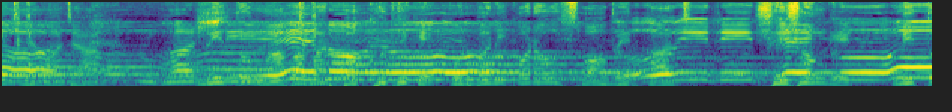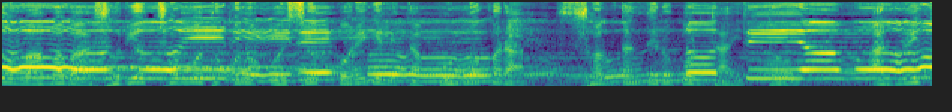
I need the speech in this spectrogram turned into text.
ইবনে মাজাহ মৃত মা বাবার পক্ষ থেকে কোরবানি করাও সওয়াবের কাজ। সেই সঙ্গে মৃত মা বাবা শরীয়ত সম্মত কোনো ওসিয়ত করে গেলে তা পূর্ণ করা সন্তানদের উপর দায়িত্ব। আর মৃত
